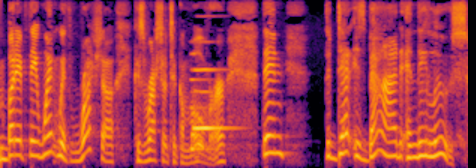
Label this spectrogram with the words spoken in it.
But if they went with Russia, because Russia took them over, then the debt is bad and they lose.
